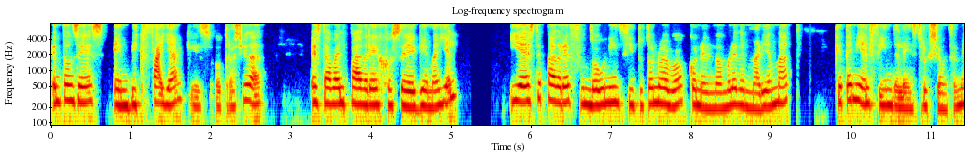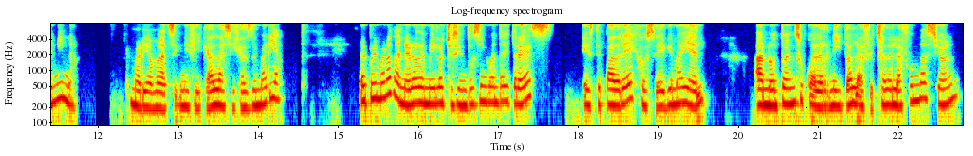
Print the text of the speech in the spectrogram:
Entonces, en Big Faya, que es otra ciudad, estaba el padre José Gemayel, y este padre fundó un instituto nuevo con el nombre de María Mat, que tenía el fin de la instrucción femenina. María Mat significa las hijas de María. El primero de enero de 1853, este padre, José Gemayel, anotó en su cuadernito la fecha de la fundación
